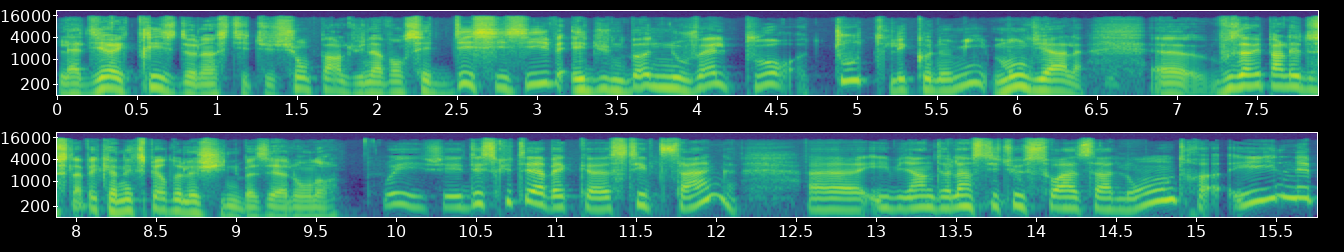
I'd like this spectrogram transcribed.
La directrice de l'institution parle d'une avancée décisive et d'une bonne nouvelle pour toute l'économie mondiale. Euh, vous avez parlé de cela avec un expert de la Chine basé à Londres. Oui, j'ai discuté avec euh, Steve Tsang. Euh, il vient de l'Institut Soise à Londres. il n'est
